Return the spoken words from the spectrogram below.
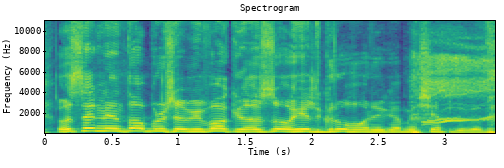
Och sen en dag brorsan vi vaknade och så helt gråhåriga med käpp du vet.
